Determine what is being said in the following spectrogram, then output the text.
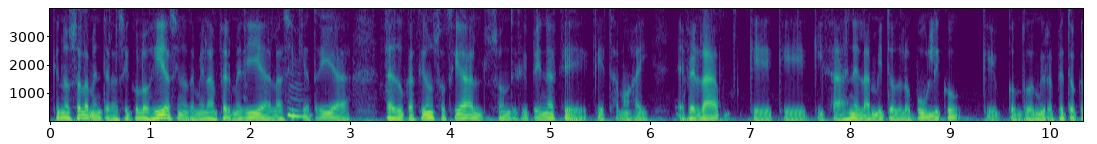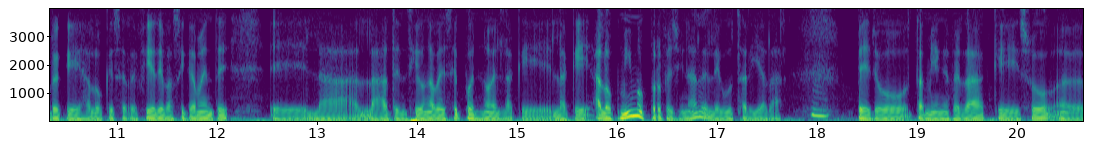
que no solamente la psicología, sino también la enfermería, la mm. psiquiatría, la educación social, son disciplinas que, estamos ahí. Es verdad que, quizás en el ámbito de lo público, que con todo mi respeto creo que es a lo que se refiere básicamente, eh, la, atención a veces pues no es la que, la que a los mismos profesionales les gustaría dar. Mm. Pero también es verdad que eso eh,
